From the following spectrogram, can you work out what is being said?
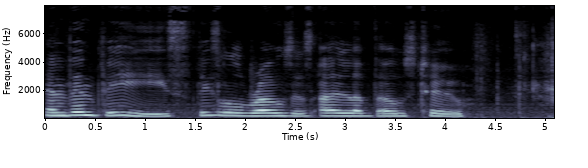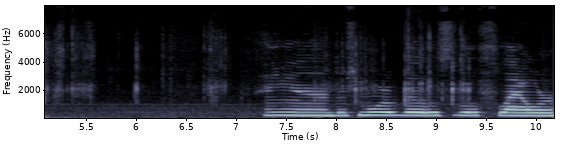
And then these, these little roses, I love those too. And there's more of those little flower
